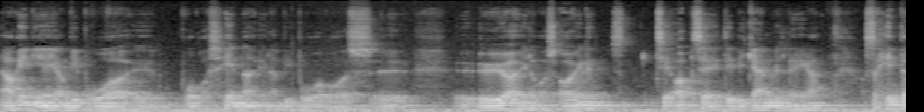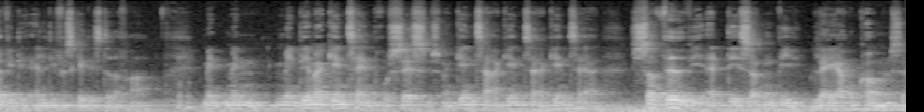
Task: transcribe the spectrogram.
afhængig af, om vi bruger, øh, bruger vores hænder, eller vi bruger vores øh, ører eller vores øjne til at optage det, vi gerne vil lære. Og så henter vi det alle de forskellige steder fra. Men, men, men det med at gentage en proces, hvis man gentager, gentager, gentager, så ved vi, at det er sådan, vi lærer hukommelse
